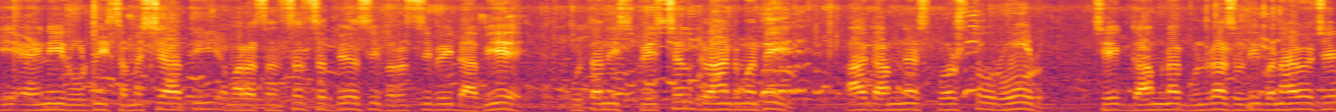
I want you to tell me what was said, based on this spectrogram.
એ એની રોડની સમસ્યા હતી. અમારા સંસદ સભ્ય શ્રી ભરતસિંહભાઈ ડાભીએ પોતાની સ્પેશિયલ ગ્રાન્ટમાંથી આ ગામને સ્પર્શતો રોડ છેક ગામના ગુંદરા સુધી બનાવ્યો છે.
